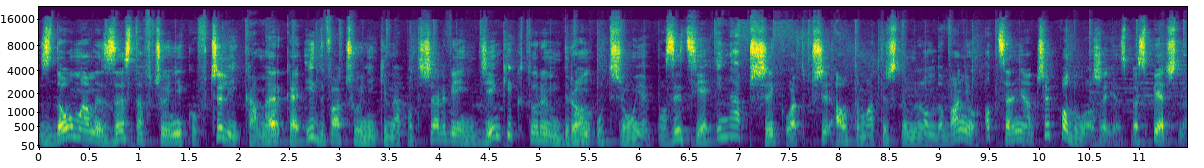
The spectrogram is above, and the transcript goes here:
Z dołu mamy zestaw czujników, czyli kamerkę i dwa czujniki na podszerwień, dzięki którym dron utrzymuje pozycję i na przykład przy automatycznym lądowaniu ocenia, czy podłoże jest bezpieczne.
